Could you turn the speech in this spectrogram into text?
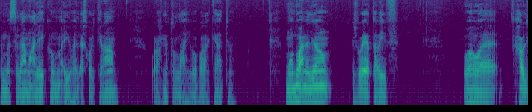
ثم السلام عليكم أيها الأخوة الكرام ورحمة الله وبركاته. موضوعنا اليوم شوية طريف وهو حول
